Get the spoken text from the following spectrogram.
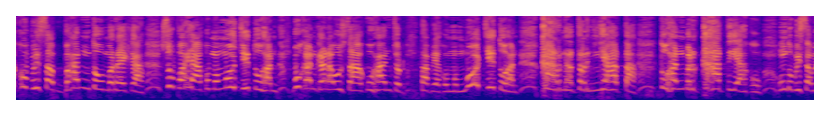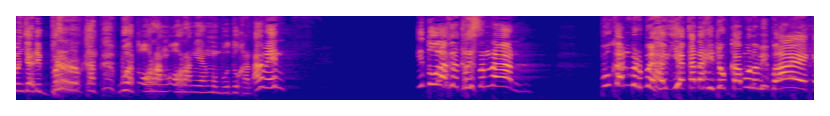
aku bisa bantu mereka. Supaya aku memuji Tuhan, bukan karena usahaku hancur. Tapi aku memuji Tuhan, karena ternyata Tuhan berkati aku untuk bisa menjadi berkat buat orang-orang yang membutuhkan. Amin. Itulah kekristenan. Bukan berbahagia karena hidup kamu lebih baik.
